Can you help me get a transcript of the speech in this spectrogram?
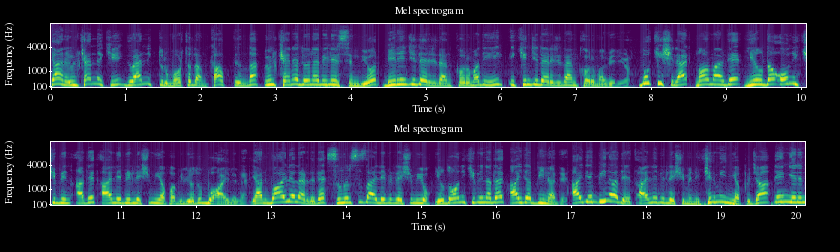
Yani ülkendeki güvenlik durumu ortadan kalktığında ülkene dönebilirsin diyor. Birinci dereceden koruma değil, ikinci dereceden koruma veriyor. Bu kişiler normalde yılda 12 bin adet aile birleşimi yapabiliyordu bu aileler. Yani bu ailelerde de sınırsız aile birleşimi yok. Yılda 12 bin adet, ayda 1000 adet. Ayda 1000 adet aile birleşimini kimin yapacağı deyim yerindeyse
